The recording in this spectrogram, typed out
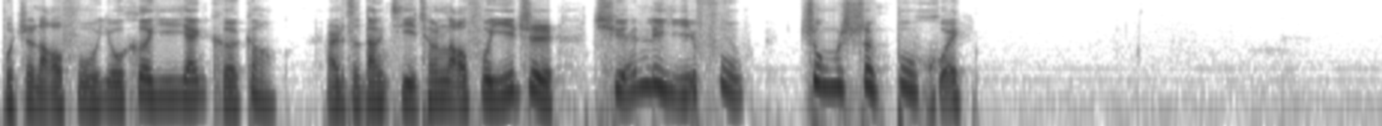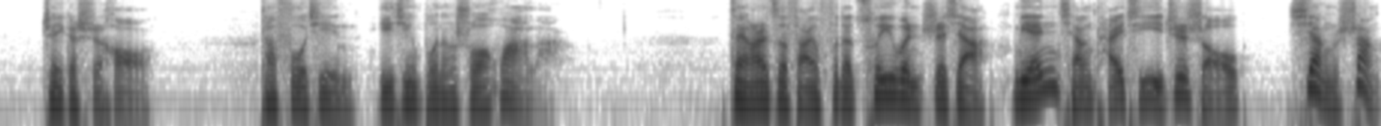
不知老夫有何遗言可告？儿子当继承老父遗志，全力以赴，终生不悔。这个时候，他父亲已经不能说话了，在儿子反复的催问之下，勉强抬起一只手向上，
